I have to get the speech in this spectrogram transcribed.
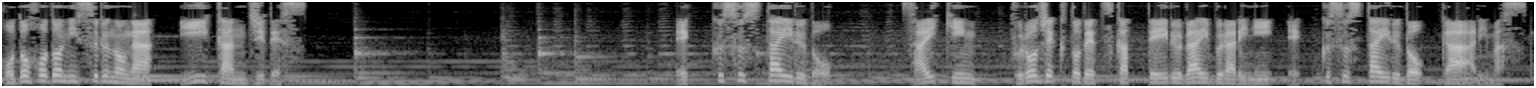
ほどほどにするのが、いい感じです。 x-styled？最近、プロジェクトで使っているライブラリに x-styled があります。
